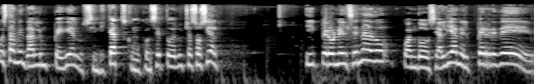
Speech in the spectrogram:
pues también darle un pegue a los sindicatos como concepto de lucha social. Y, pero en el Senado, cuando se alían el PRD,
